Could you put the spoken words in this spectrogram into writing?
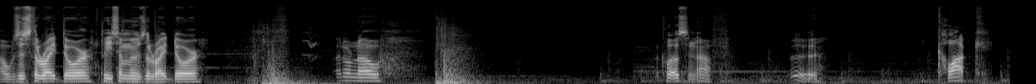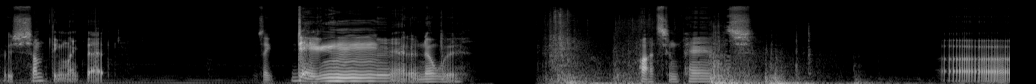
Oh, was this the right door? Please tell me it was the right door. I don't know close enough. Ugh. Clock or something like that. It's like ding out of nowhere. Pots and pans. Uh...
